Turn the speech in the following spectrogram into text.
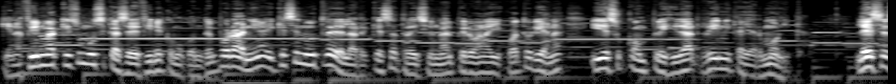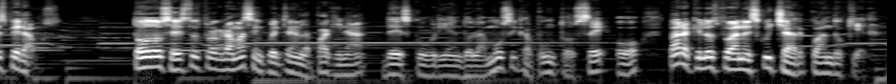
quien afirma que su música se define como contemporánea y que se nutre de la riqueza tradicional peruana y ecuatoriana y de su complejidad rítmica y armónica. Les esperamos. Todos estos programas se encuentran en la página descubriendolamusica.co para que los puedan escuchar cuando quieran.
